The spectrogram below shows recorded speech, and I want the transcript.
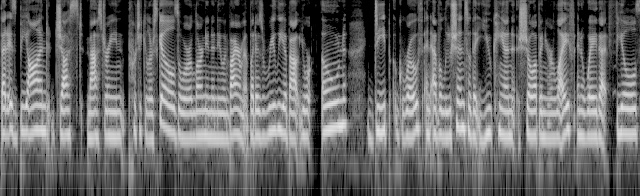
that is beyond just mastering particular skills or learning a new environment, but is really about your own deep growth and evolution so that you can show up in your life in a way that feels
